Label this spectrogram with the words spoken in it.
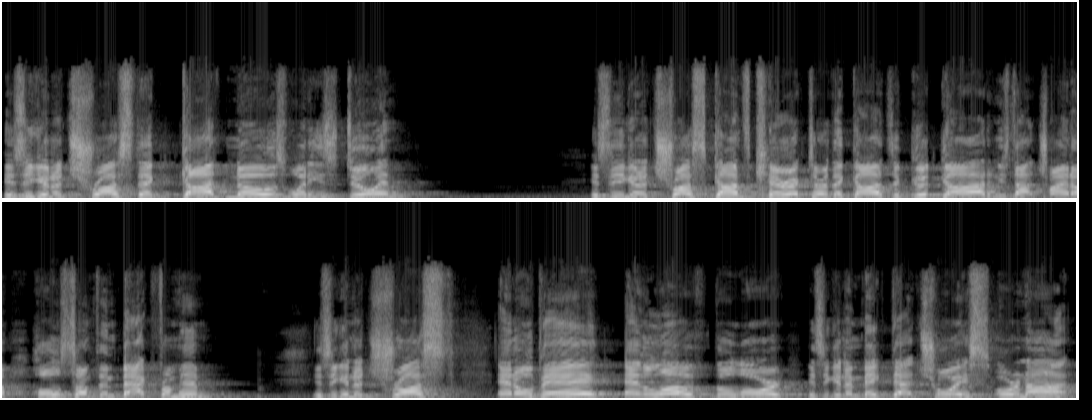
Is he going to trust that God knows what he's doing? Is he going to trust God's character, that God's a good God and he's not trying to hold something back from him? Is he going to trust and obey and love the Lord? Is he going to make that choice or not?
